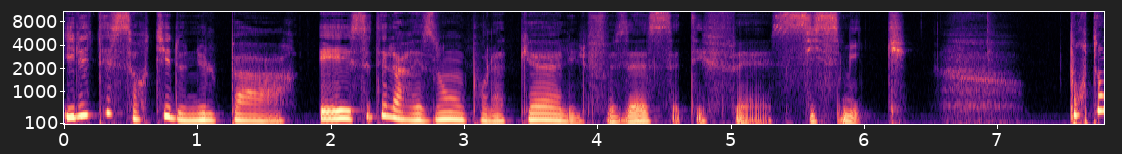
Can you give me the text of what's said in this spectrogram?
Il était sorti de nulle part, et c'était la raison pour laquelle il faisait cet effet sismique. Pourtant,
